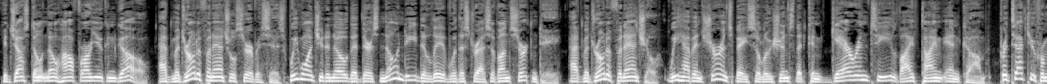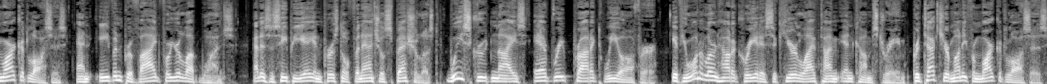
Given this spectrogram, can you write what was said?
You just don't know how far you can go. At Madrona Financial Services, we want you to know that there's no need to live with the stress of uncertainty. At Madrona Financial, we have insurance based solutions that can guarantee lifetime income, protect you from market losses, and even provide for your loved ones. And as a CPA and personal financial specialist, we scrutinize every product we offer. If you want to learn how to create a secure lifetime income stream, protect your money from market losses,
